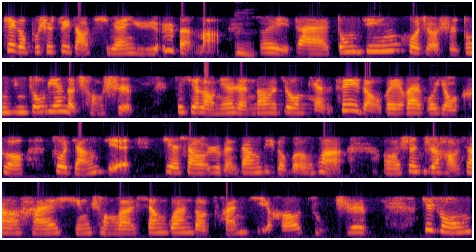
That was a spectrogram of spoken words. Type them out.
这个不是最早起源于日本嘛？嗯，所以在东京或者是东京周边的城市，这些老年人呢就免费的为外国游客做讲解，介绍日本当地的文化。呃，甚至好像还形成了相关的团体和组织。这种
